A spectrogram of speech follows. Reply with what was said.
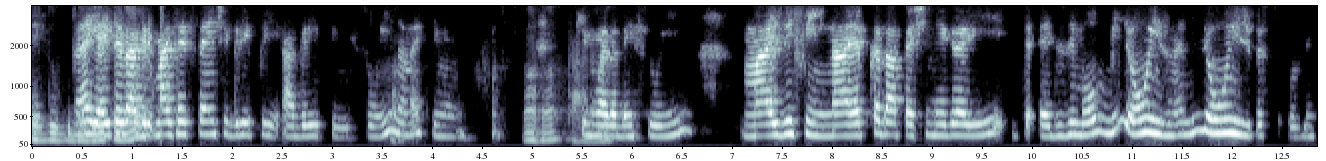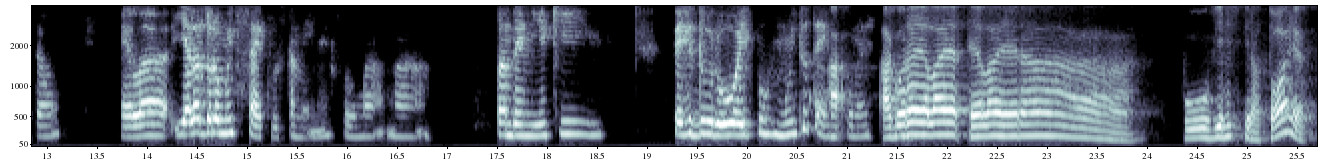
é é, do, da né? E aí teve a não é? gripe mais recente, gripe, a gripe suína, Ah, né? Que não, Aham, que não era bem suína. Mas, enfim, na época da peste negra aí, é, dizimou milhões, né? Milhões de pessoas. Então, ela. E ela durou muitos séculos também, né? Foi uma, uma pandemia que perdurou aí por muito tempo, A- né? agora ela, é- ela era por via respiratória?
